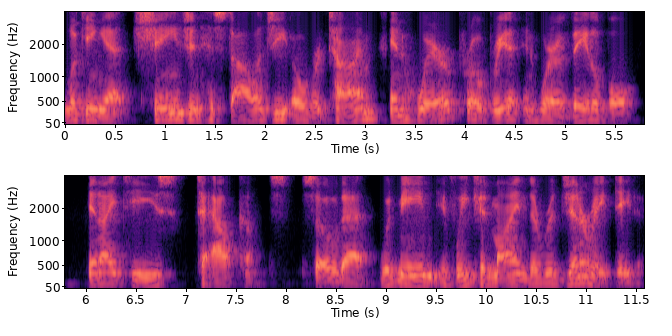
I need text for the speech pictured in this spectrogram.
looking at change in histology over time and where appropriate and where available, NITs to outcomes. So that would mean if we can mine the regenerate data,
